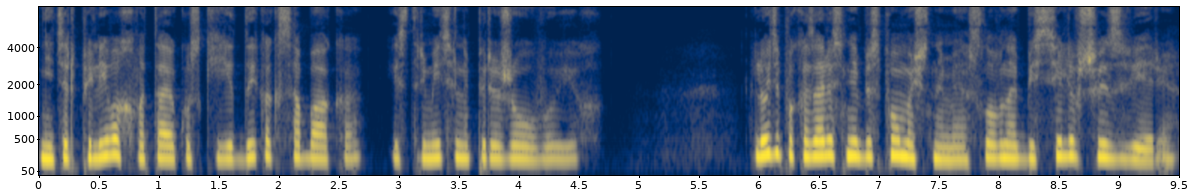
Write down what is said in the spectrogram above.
Нетерпеливо хватаю куски еды, как собака, и стремительно пережевываю их. Люди показались мне беспомощными, словно обессилевшие звери.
